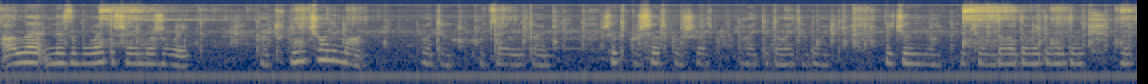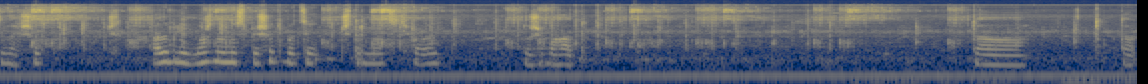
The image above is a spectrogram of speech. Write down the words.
Але не забувайте, що я можу вийти. Так, тут нічого нема. Давайте оцей летаємо. Швидко, швидко, швидко. Давайте, давайте, давайте. Нічого нема, нічого, давай, давай, давай, давай, давай, давай, швидко. Але, ну, блін, можна не спішити, бо це 14 хвилин. Дуже багато. Та... Так.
